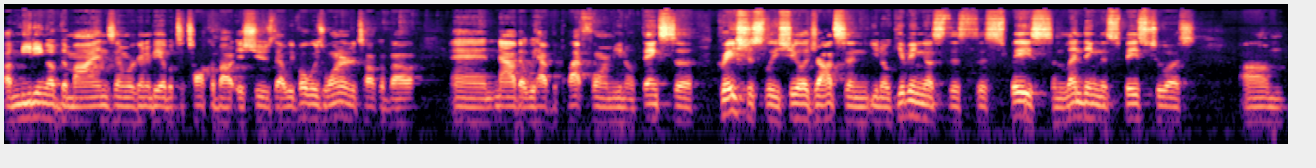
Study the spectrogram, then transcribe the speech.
a meeting of the minds and we're going to be able to talk about issues that we've always wanted to talk about. And now that we have the platform, you know, thanks to graciously Sheila Johnson, you know, giving us this, this space and lending this space to us um,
